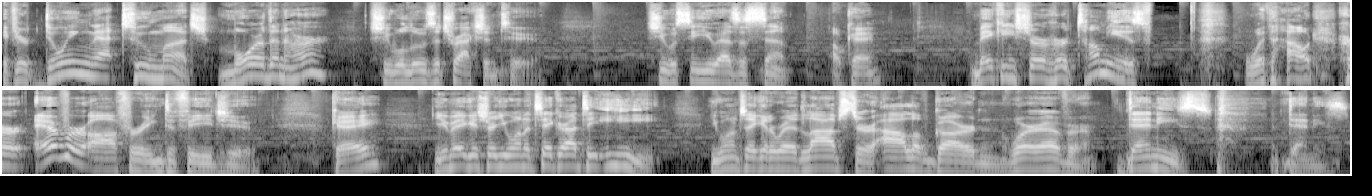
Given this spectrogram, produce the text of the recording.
If you're doing that too much, more than her, she will lose attraction to you. She will see you as a simp, okay? Making sure her tummy is without her ever offering to feed you. Okay? You're making sure you want to take her out to eat. You want to take her to Red Lobster, Olive Garden, wherever. Denny's. Denny's.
